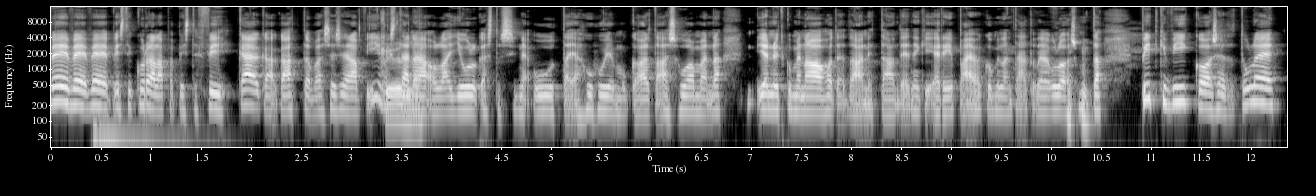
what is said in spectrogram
www.kuralappa.fi, käykää katsomassa. Siellä on viimeksi Kyllä. tänään ollaan julkaistu sinne uutta ja huhujen mukaan taas huomenna. Ja nyt kun me nauhoitetaan, niin tämä on tietenkin eri päivä kuin milloin tämä tulee ulos. Mutta pitkin viikkoa sieltä tulee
